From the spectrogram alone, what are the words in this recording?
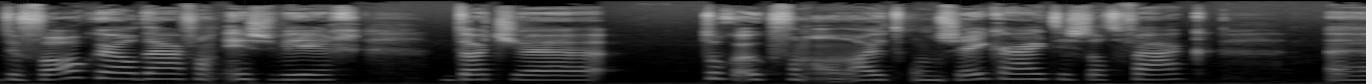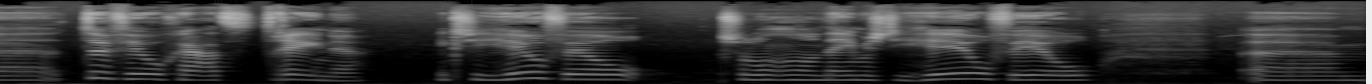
de valkuil daarvan is weer dat je toch ook vanuit onzekerheid is dat vaak eh, te veel gaat trainen. Ik zie heel veel salonondernemers die heel veel ehm,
